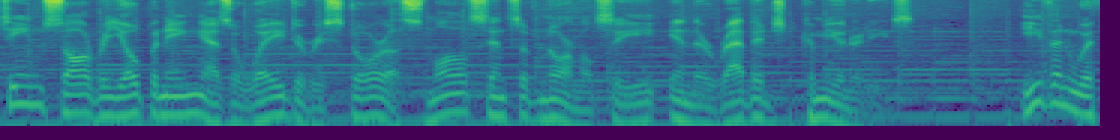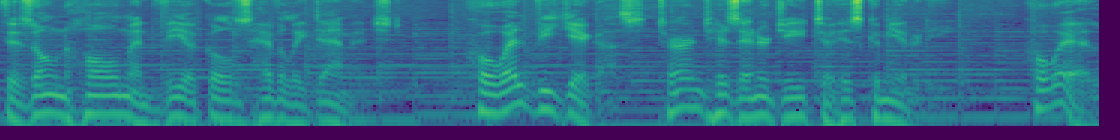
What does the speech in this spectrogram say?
teams saw reopening as a way to restore a small sense of normalcy in their ravaged communities. Even with his own home and vehicles heavily damaged, Joel Villegas turned his energy to his community. Joel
